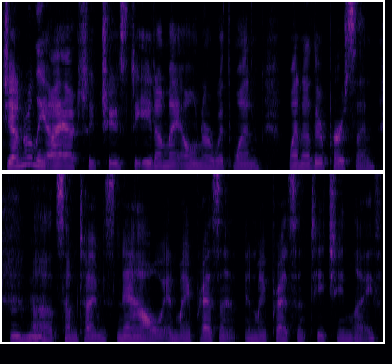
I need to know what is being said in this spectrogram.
generally i actually choose to eat on my own or with one one other person Mhm. uh, sometimes now in my present in my present teaching life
